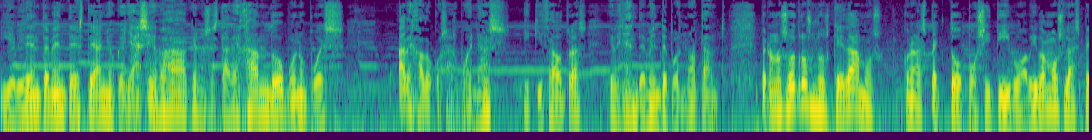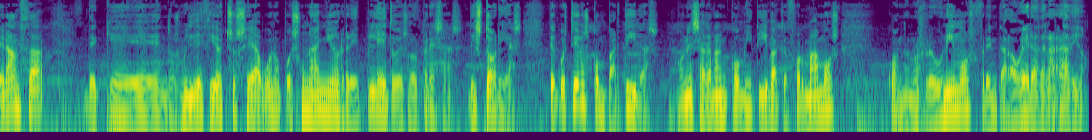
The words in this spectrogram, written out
Y evidentemente este año que ya se va, que nos está dejando, bueno, pues ha dejado cosas buenas y quizá otras, evidentemente, pues no tanto. Pero nosotros nos quedamos con el aspecto positivo, avivamos la esperanza de que en 2018 sea, bueno, pues un año repleto de sorpresas, de historias, de cuestiones compartidas con esa gran comitiva que formamos cuando nos reunimos frente a la hoguera de la radio.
